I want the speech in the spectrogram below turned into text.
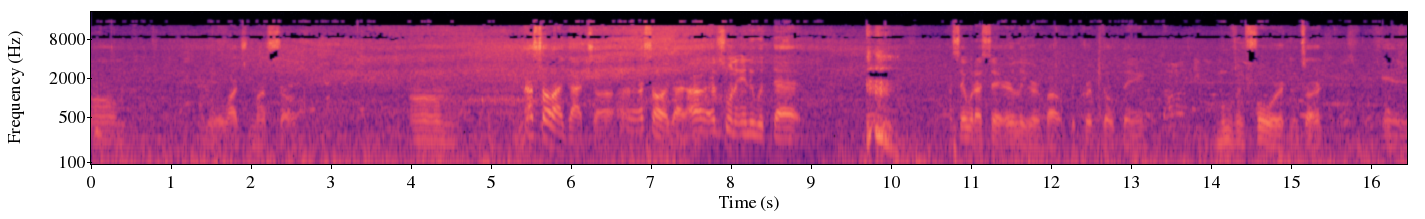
Um, I need to watch myself. Um, that's all I got, y'all. Uh, That's all I got. I, I just want to end it with that. I said what I said earlier about the crypto thing moving forward. I'm sorry. In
